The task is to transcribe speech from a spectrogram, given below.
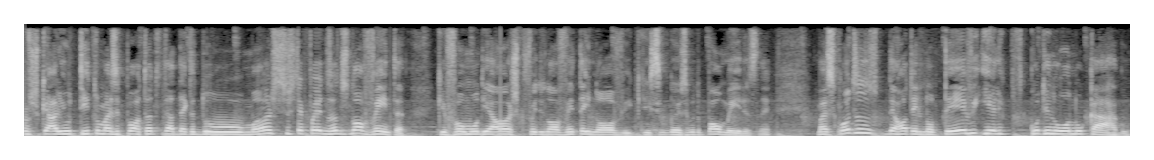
acho que o título mais importante da década do Manchester foi nos anos 90, que foi o Mundial, acho que foi de 99, que se ganhou em cima do Palmeiras, né? Mas quantas derrotas ele não teve e ele continuou no cargo?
